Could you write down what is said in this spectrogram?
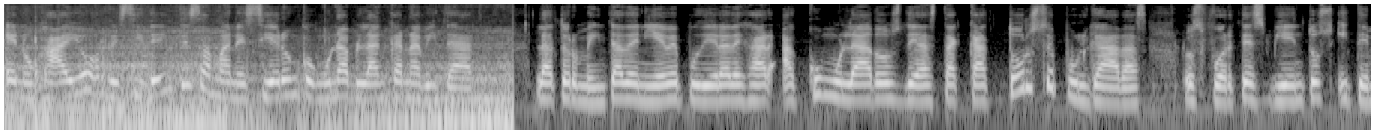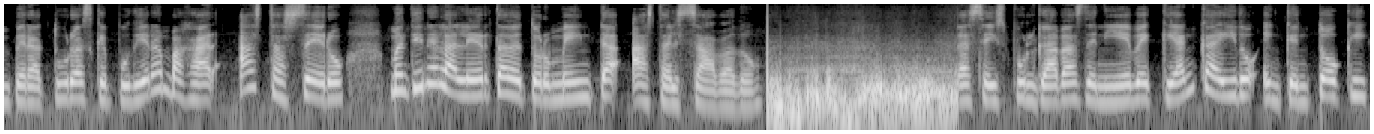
En Ohio, residentes amanecieron con una blanca Navidad. La tormenta de nieve pudiera dejar acumulados de hasta 14 pulgadas. Los fuertes vientos y temperaturas que pudieran bajar hasta cero mantiene la alerta de tormenta hasta el sábado. Las 6 pulgadas de nieve que han caído en Kentucky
